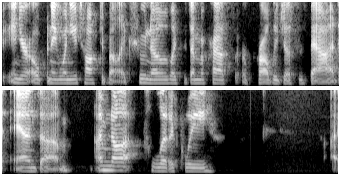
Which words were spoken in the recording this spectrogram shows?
in your opening when you talked about like who knows, like the Democrats are probably just as bad, and um, I'm not politically. I,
